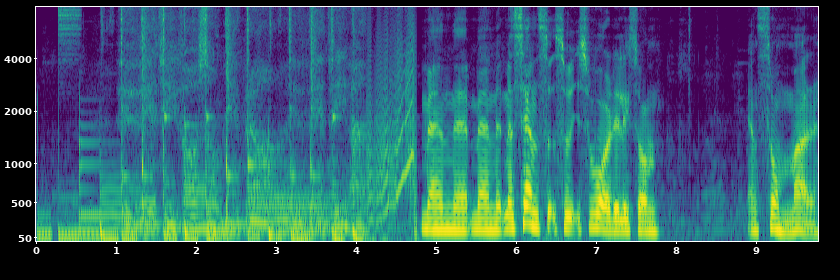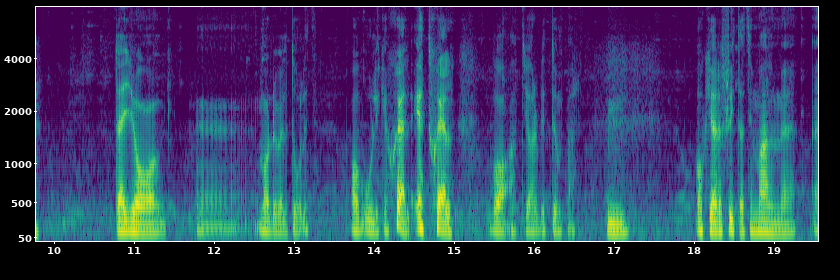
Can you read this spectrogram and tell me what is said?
Hur vet vi vad som är bra? Hur vet vi att Men, men, men sen så, så, så var det liksom en sommar där jag eh, mådde väldigt dåligt. Av olika skäl. Ett skäl var att jag hade blivit dumpad. Mm. Och jag hade flyttat till Malmö eh,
